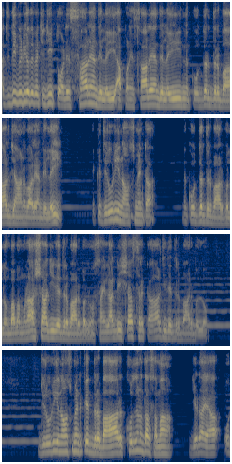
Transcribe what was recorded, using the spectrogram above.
ਅੱਜ ਦੀ ਵੀਡੀਓ ਦੇ ਵਿੱਚ ਜੀ ਤੁਹਾਡੇ ਸਾਰਿਆਂ ਦੇ ਲਈ, ਆਪਣੇ ਸਾਰਿਆਂ ਦੇ ਲਈ ਨਕੋਦਰ ਦਰਬਾਰ ਜਾਣ ਵਾਲਿਆਂ ਦੇ ਲਈ ਇੱਕ ਜ਼ਰੂਰੀ ਅਨਾਉਂਸਮੈਂਟ ਆ। ਨਕੋਦਰ ਦਰਬਾਰ ਵੱਲੋਂ, ਬਾਬਾ ਮੁਰਾਦ ਸ਼ਾਹ ਜੀ ਦੇ ਦਰਬਾਰ ਵੱਲੋਂ, ਸਾਈਂ ਲਾਡੀ ਸ਼ਾਹ ਸਰਕਾਰ ਜੀ ਦੇ ਦਰਬਾਰ ਵੱਲੋਂ ਜ਼ਰੂਰੀ ਅਨਾਉਂਸਮੈਂਟ ਕਿ ਦਰਬਾਰ ਖੁੱਲਣ ਦਾ ਸਮਾਂ ਜਿਹੜਾ ਆ, ਉਹ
